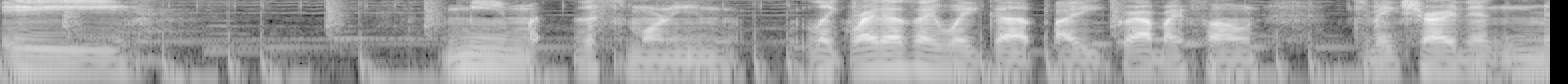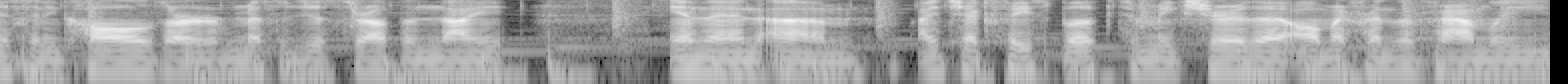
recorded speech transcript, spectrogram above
a meme this morning. Like right as I wake up, I grab my phone to make sure I didn't miss any calls or messages throughout the night. And then um, I check Facebook to make sure that all my friends and family,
